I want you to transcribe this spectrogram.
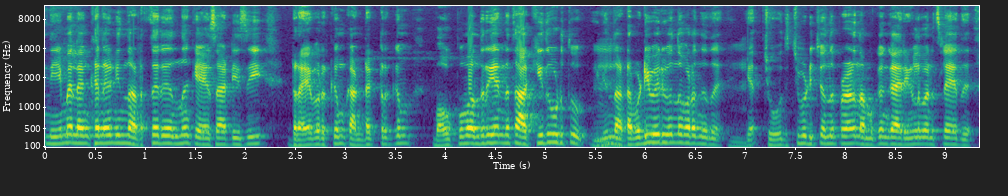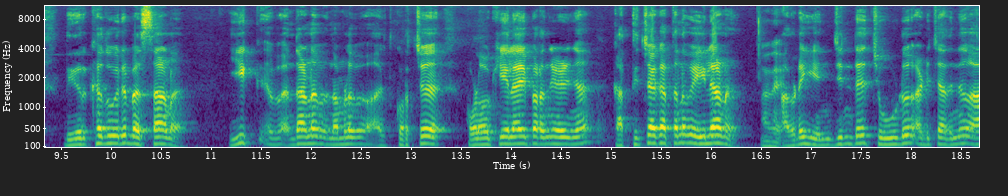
നിയമലംഘനം ഇനി നടത്തരുതെന്ന് K S R T C ഡ്രൈവർക്കും കണ്ടക്ടർക്കും വകുപ്പ് മന്ത്രി തന്നെ താക്കീത് കൊടുത്തു. ഇനി നടപടി വരുമെന്ന് പറഞ്ഞത്. ചോദിച്ചു പിടിച്ചു വന്നപ്പോഴാണ് നമുക്കും കാര്യങ്ങൾ മനസ്സിലായത്. ദീർഘദൂര ബസ്സാണ്. ഈ എന്താണ് നമ്മൾ കുറച്ച് കൊളോക്കിയലായി പറഞ്ഞു കഴിഞ്ഞാൽ കത്തിച്ച കത്തണ വെയിലാണ്. അവിടെ എഞ്ചിന്റെ ചൂട് അടിച്ച് അതിന് ആ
